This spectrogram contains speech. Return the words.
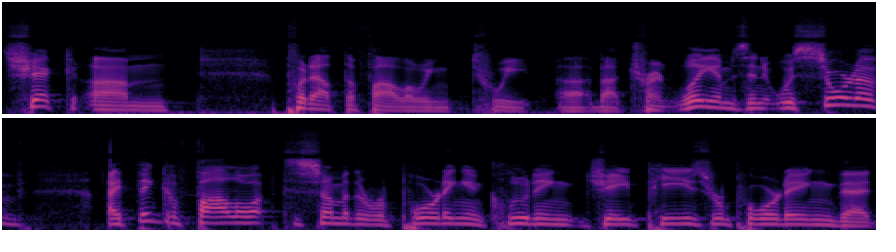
Chick um, put out the following tweet uh, about Trent Williams, and it was sort of, I think, a follow up to some of the reporting, including JP's reporting that.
